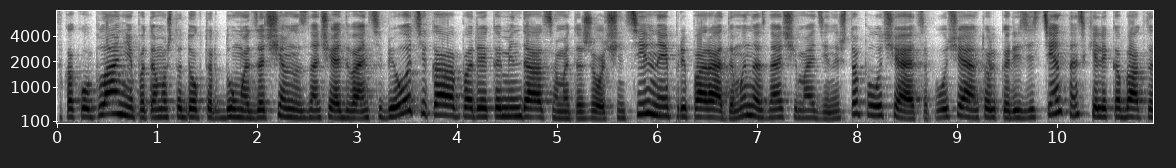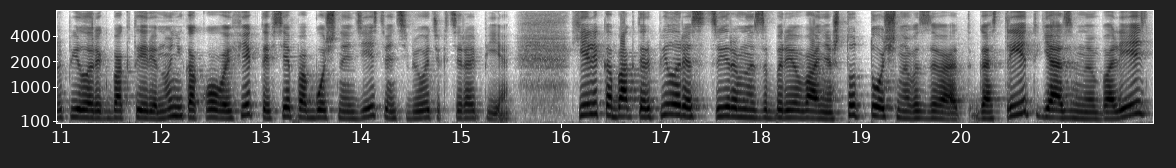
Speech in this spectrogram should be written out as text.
В каком плане? Потому что доктор думает, зачем назначать два антибиотика по рекомендациям, это же очень сильные препараты, мы назначим один. И что получается? Получаем только резистентность хеликобактер пилори, пилори к бактериям, но никакого эффекта и все побочные действия антибиотик-терапии. Хеликобактер пилори ассоциированное заболевание, что точно вызывает гастрит, язвенную болезнь,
